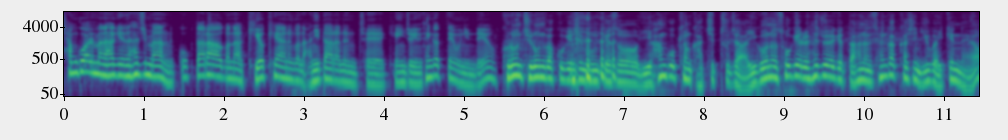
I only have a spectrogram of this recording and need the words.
참고할 만하기는 하지만 꼭 따라하거나 기억해야 하는 건 아니다라는 제 개인적인 생각 때문인데요. 그런 지론 갖고 계신 분께서 이 한국형 가치 투자 이거는 소개를 해줘야겠다 하는 생각하신 이유가 있겠네요.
